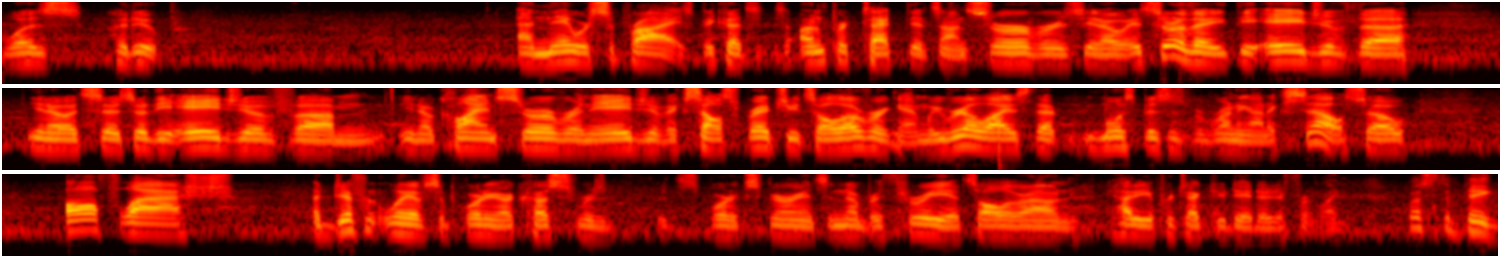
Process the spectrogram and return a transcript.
was Hadoop. And they were surprised because it's unprotected, it's on servers, you know, it's sort of the, the age of the, you know, it's sort of the age of, um, you know, client server and the age of Excel spreadsheets all over again. We realized that most businesses were running on Excel, so all flash, a different way of supporting our customers' support experience, and number three, it's all around how do you protect your data differently. What's the big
